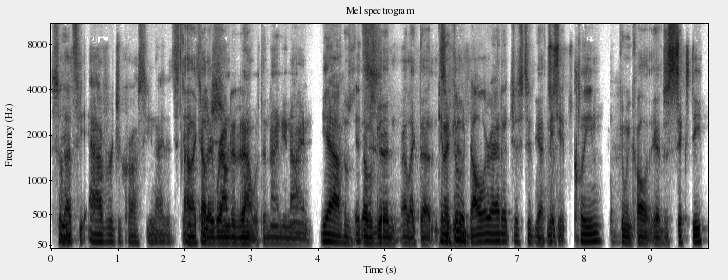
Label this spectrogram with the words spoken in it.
so Hmm. that's the average across the united states I like how they rounded it out with the 99. yeah That was, that was good. I like that. can i throw a dollar at it just to Yeah, make just- it clean Can we call it? Yeah, just 60.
